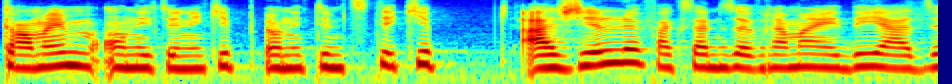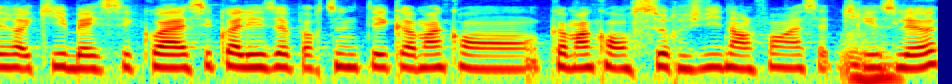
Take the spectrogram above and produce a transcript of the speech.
quand même, on est une équipe, on est une petite équipe agile. fait que ça nous a vraiment aidé à dire, OK, ben c'est quoi, c'est quoi les opportunités, comment qu'on, comment qu'on survit, dans le fond, à cette mhm. crise-là?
